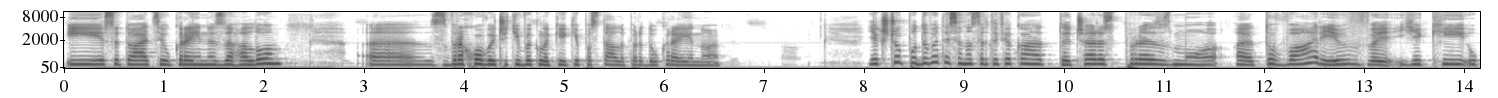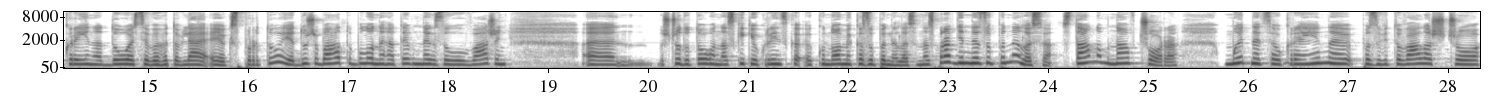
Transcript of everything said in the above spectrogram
і ситуації України загалом, е, враховуючи ті виклики, які постали перед Україною. Якщо подивитися на сертифікати через призму е, товарів, які Україна досі виготовляє і експортує, дуже багато було негативних зауважень е, щодо того, наскільки українська економіка зупинилася. Насправді не зупинилася. Станом на вчора митниця України позвітувала, що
